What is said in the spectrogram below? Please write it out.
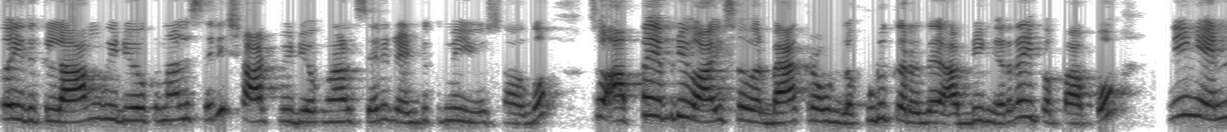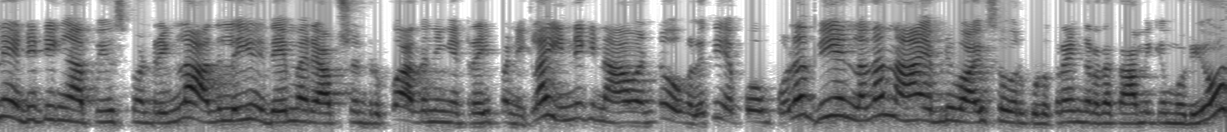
ஸோ இது இதுக்கு லாங் வீடியோக்குனாலும் சரி ஷார்ட் வீடியோக்குனாலும் சரி ரெண்டுக்குமே யூஸ் ஆகும். ஸோ அப்போ எப்படி வாய்ஸ் ஓவர் பேக்ரவுண்ட்ல கொடுக்கறது அப்படிங்கிறத இப்போ பார்ப்போம் நீங்க என்ன எடிட்டிங் ஆப் யூஸ் பண்றீங்களோ அதுலயும் இதே மாதிரி ஆப்ஷன் இருக்கும். அதை நீங்க ட்ரை பண்ணிக்கலாம். இன்னைக்கு நான் வந்துட்டு உங்களுக்கு எப்பவும் போல பிஎன்ல தான் நான் எப்படி வாய்ஸ் ஓவர் கொடுக்குறேங்கிறத காமிக்க முடியும்.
